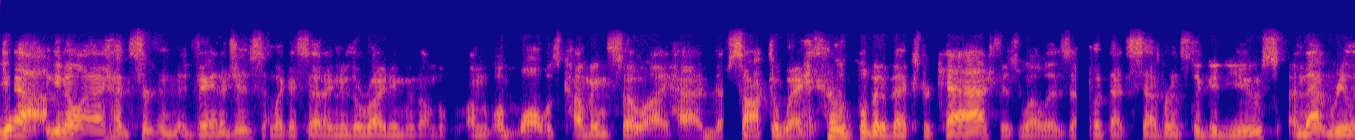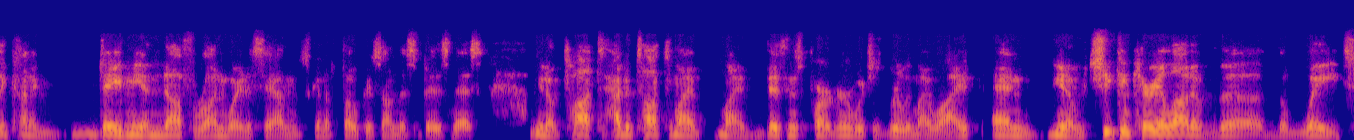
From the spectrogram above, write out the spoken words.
Yeah, you know, I had certain advantages. Like I said, I knew the writing on the, on the wall was coming, so I had socked away a little bit of extra cash as well as put that severance to good use, and that really kind of gave me enough runway to say I'm just going to focus on this business. You know, talked had to talk to my my business partner, which is really my wife, and you know, she can carry a lot of the the weight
